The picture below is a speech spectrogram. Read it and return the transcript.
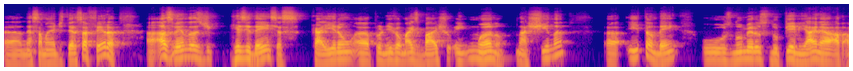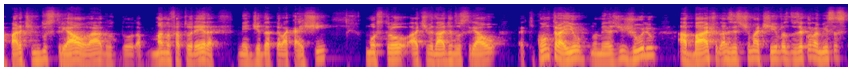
uh, nessa manhã de terça-feira? Uh, as vendas de residências caíram para o nível mais baixo em um ano na China e também os números do PMI, né, a, a parte industrial lá do, do, da manufatureira medida pela Caixin, mostrou a atividade industrial eh, que contraiu no mês de julho, abaixo das estimativas dos economistas,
